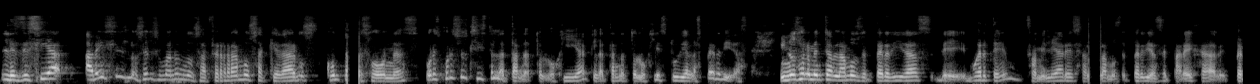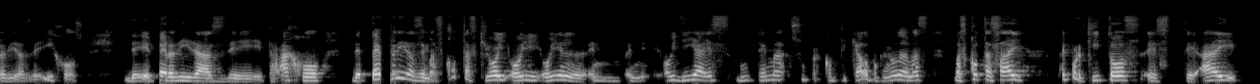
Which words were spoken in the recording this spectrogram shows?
les decía, a veces los seres humanos nos aferramos a quedarnos con personas, por eso, por eso existe la tanatología, que la tanatología estudia las pérdidas. Y no solamente hablamos de pérdidas de muerte familiares, hablamos de pérdidas de pareja, de pérdidas de hijos, de pérdidas de trabajo, de pérdidas de mascotas, que hoy, hoy, hoy, en, hoy día es un tema súper complicado, porque no nada más mascotas hay, hay porquitos, este, hay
